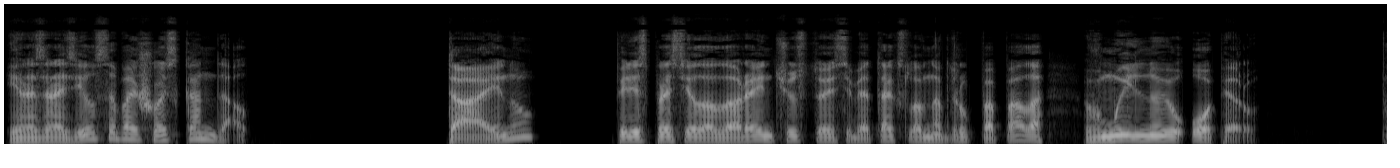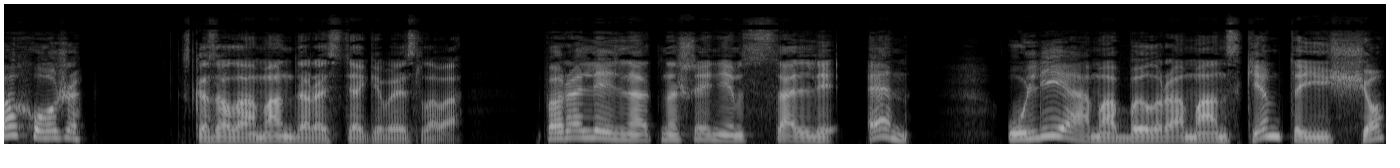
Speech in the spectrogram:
и разразился большой скандал. «Тайну?» Переспросила Лорен, чувствуя себя так, словно вдруг попала в мыльную оперу. «Похоже», — сказала Аманда, растягивая слова. «Параллельно отношениям с Салли Н. у Лиама был роман с кем-то еще.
